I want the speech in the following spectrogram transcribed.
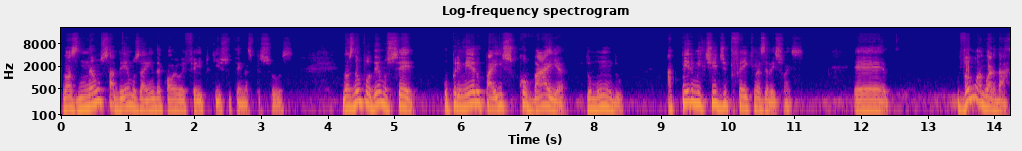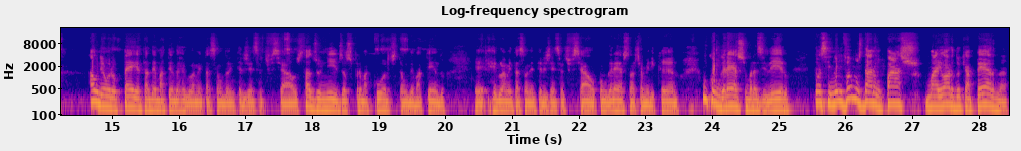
Nós não sabemos ainda qual é o efeito que isso tem nas pessoas. Nós não podemos ser o primeiro país cobaia do mundo a permitir deepfake nas eleições. É, vamos aguardar. A União Europeia está debatendo a regulamentação da inteligência artificial, os Estados Unidos, a Suprema Corte estão debatendo é, regulamentação da inteligência artificial, o Congresso norte-americano, o Congresso brasileiro. Então, assim, não vamos dar um passo maior do que a perna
